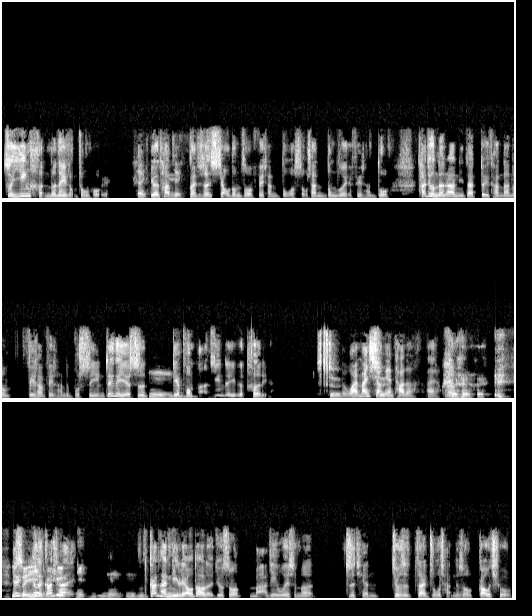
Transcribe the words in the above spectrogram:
最阴狠的那种中后卫。对，因为他本身小动作非常多，手上的动作也非常多，他就能让你在对抗当中非常非常的不适应，这个也是巅峰马竞的一个特点。是，我还蛮想念他的，哎。因为因为刚才你嗯嗯，刚才你聊到了，就是说马竞为什么之前就是在主场的时候高球，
